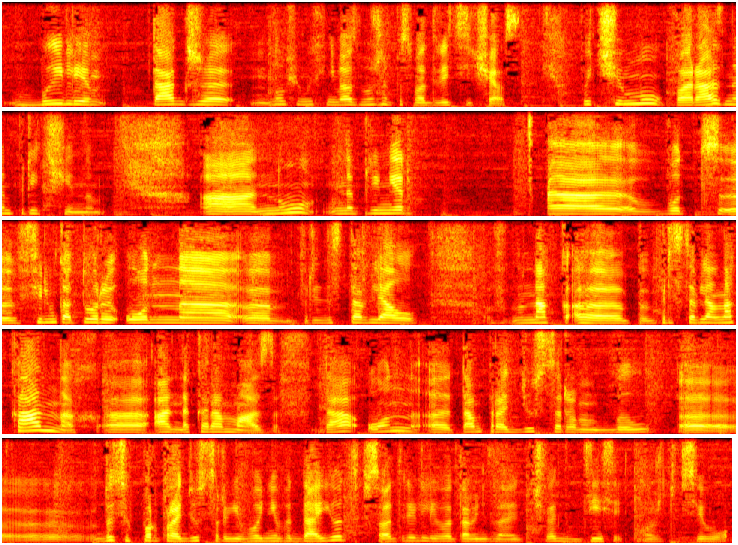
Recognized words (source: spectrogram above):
были также, ну, в общем, их невозможно посмотреть сейчас. Почему? По разным причинам. А, ну, например, вот э, фильм, который он э, предоставлял на, представлял на Каннах, Анна Карамазов, да, он там продюсером был, до сих пор продюсер его не выдает, посмотрели его там, не знаю, человек 10, может, всего.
